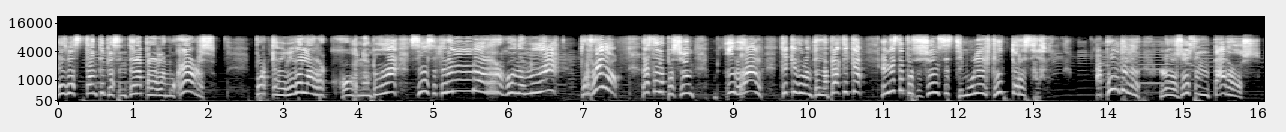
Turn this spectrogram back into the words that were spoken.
es bastante placentera para las mujeres. Porque debido a la ergonomía, si quieren ergonomía, pues bueno, esta es la posición ideal, ya que durante la práctica, en esta posición se estimula el clítoris. Apúntale, los dos sentados.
